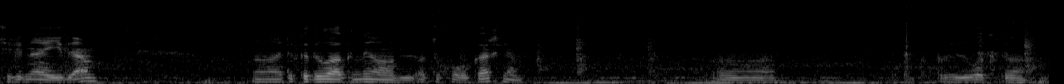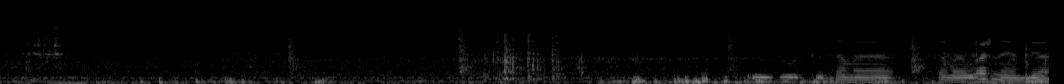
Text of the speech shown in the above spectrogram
очередная еда. А, Это Кадиллак Нео от сухого кашля. А, Производство производство самое самое важное для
